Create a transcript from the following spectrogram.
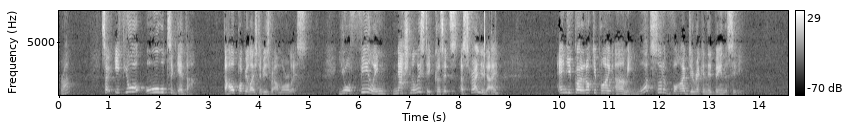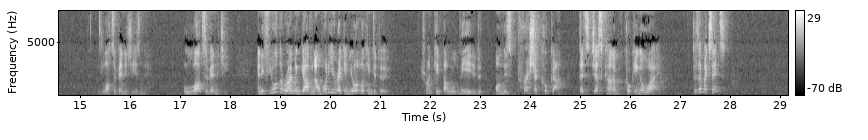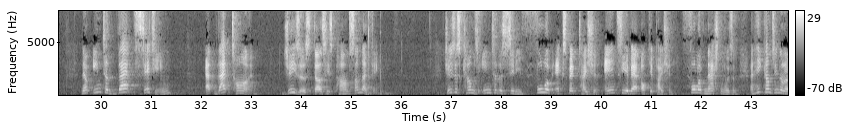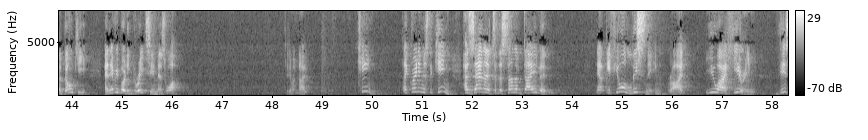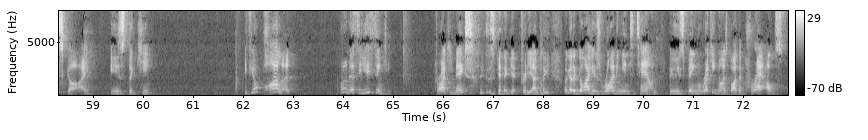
Right? So if you're all together, the whole population of Israel, more or less, you're feeling nationalistic because it's Australia Day and you've got an occupying army. What sort of vibe do you reckon there'd be in the city? There's lots of energy, isn't there? Lots of energy. And if you're the Roman governor, what do you reckon you're looking to do? Try and keep a lid on this pressure cooker that's just kind of cooking away. Does that make sense? Now, into that setting, at that time, Jesus does his Palm Sunday thing. Jesus comes into the city full of expectation, antsy about occupation, full of nationalism, and he comes in on a donkey, and everybody greets him as what? Does anyone know? King. They greet him as the king. Hosanna to the Son of David. Now, if you're listening, right, you are hearing this guy is the king. If you're Pilate, what on earth are you thinking? Crikey, Megs, this is going to get pretty ugly. We've got a guy who's riding into town who's being recognised by the crowds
